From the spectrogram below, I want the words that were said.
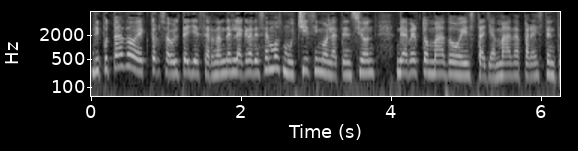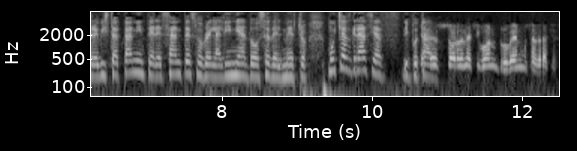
Diputado Héctor Saúl Telles Hernández, le agradecemos muchísimo la atención de haber tomado esta llamada para esta entrevista tan interesante sobre la línea 12 del metro. Muchas gracias, diputado. Sus órdenes, Ivonne. Rubén, muchas gracias.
